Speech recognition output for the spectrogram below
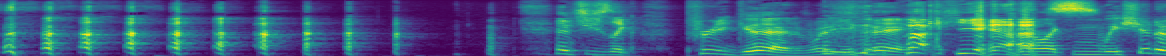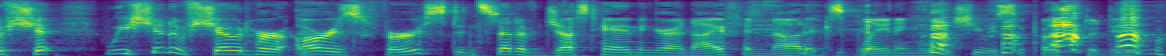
And she's like, "Pretty good. What do you think?" yeah, like "Mm, we should have sho- we should have showed her ours first instead of just handing her a knife and not explaining what she was supposed to do.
